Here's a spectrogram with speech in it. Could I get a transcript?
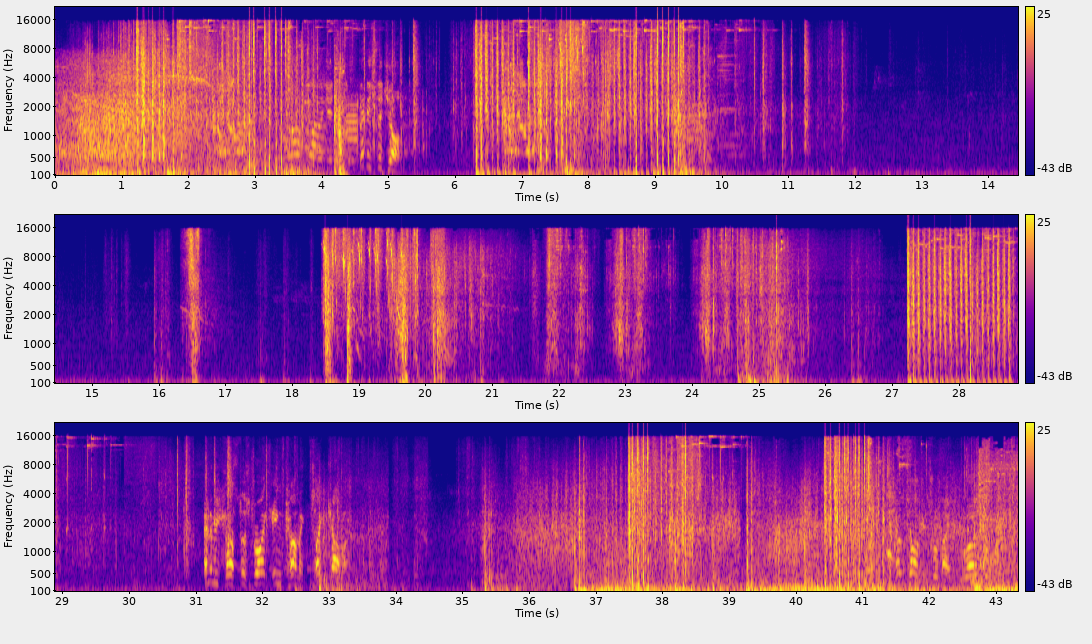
You're the last one on your team. Finish the job. Enemy cluster strike incoming. Take cover. Targets remain. You earned the win.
